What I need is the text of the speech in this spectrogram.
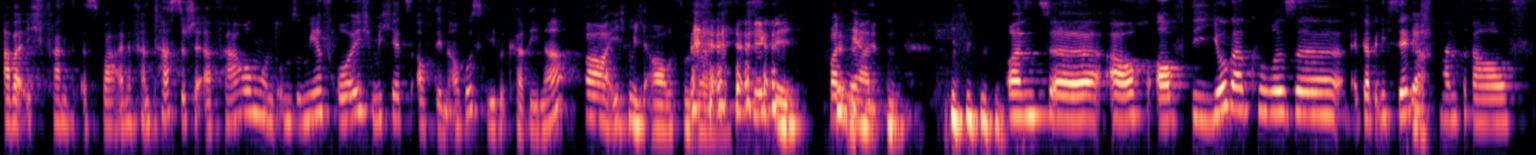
Aber ich fand, es war eine fantastische Erfahrung und umso mehr freue ich mich jetzt auf den August, liebe Karina. Oh, ich mich auch, Susanne. Wirklich, von Herzen. und äh, auch auf die Yogakurse. Da bin ich sehr ja. gespannt drauf.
